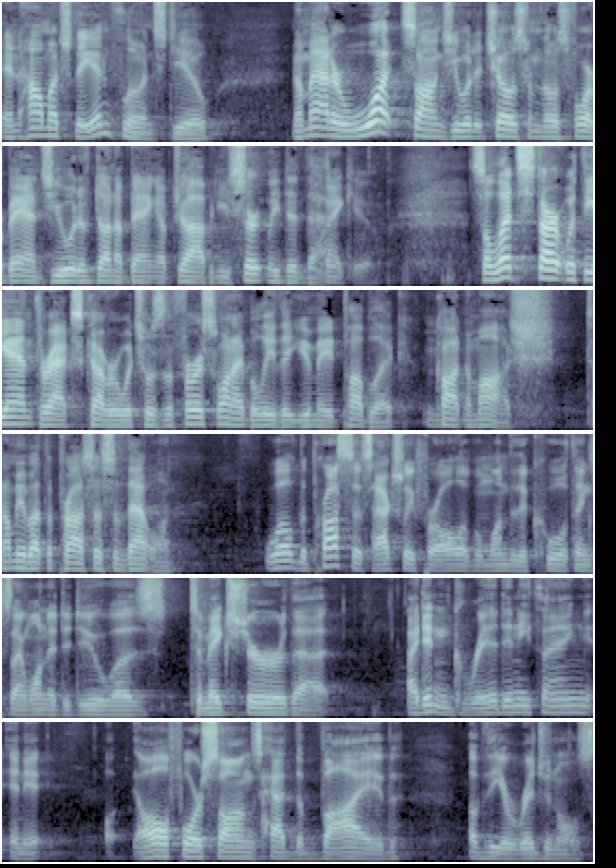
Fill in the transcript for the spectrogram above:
and how much they influenced you no matter what songs you would have chose from those four bands, you would have done a bang up job, and you certainly did that. Thank you. So let's start with the Anthrax cover, which was the first one I believe that you made public, Mm-hmm. Caught in a Mosh. Tell me about the process of that one. Well, the process actually for all of them, one of the cool things I wanted to do was to make sure that I didn't grid anything, and it all four songs had the vibe of the originals.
